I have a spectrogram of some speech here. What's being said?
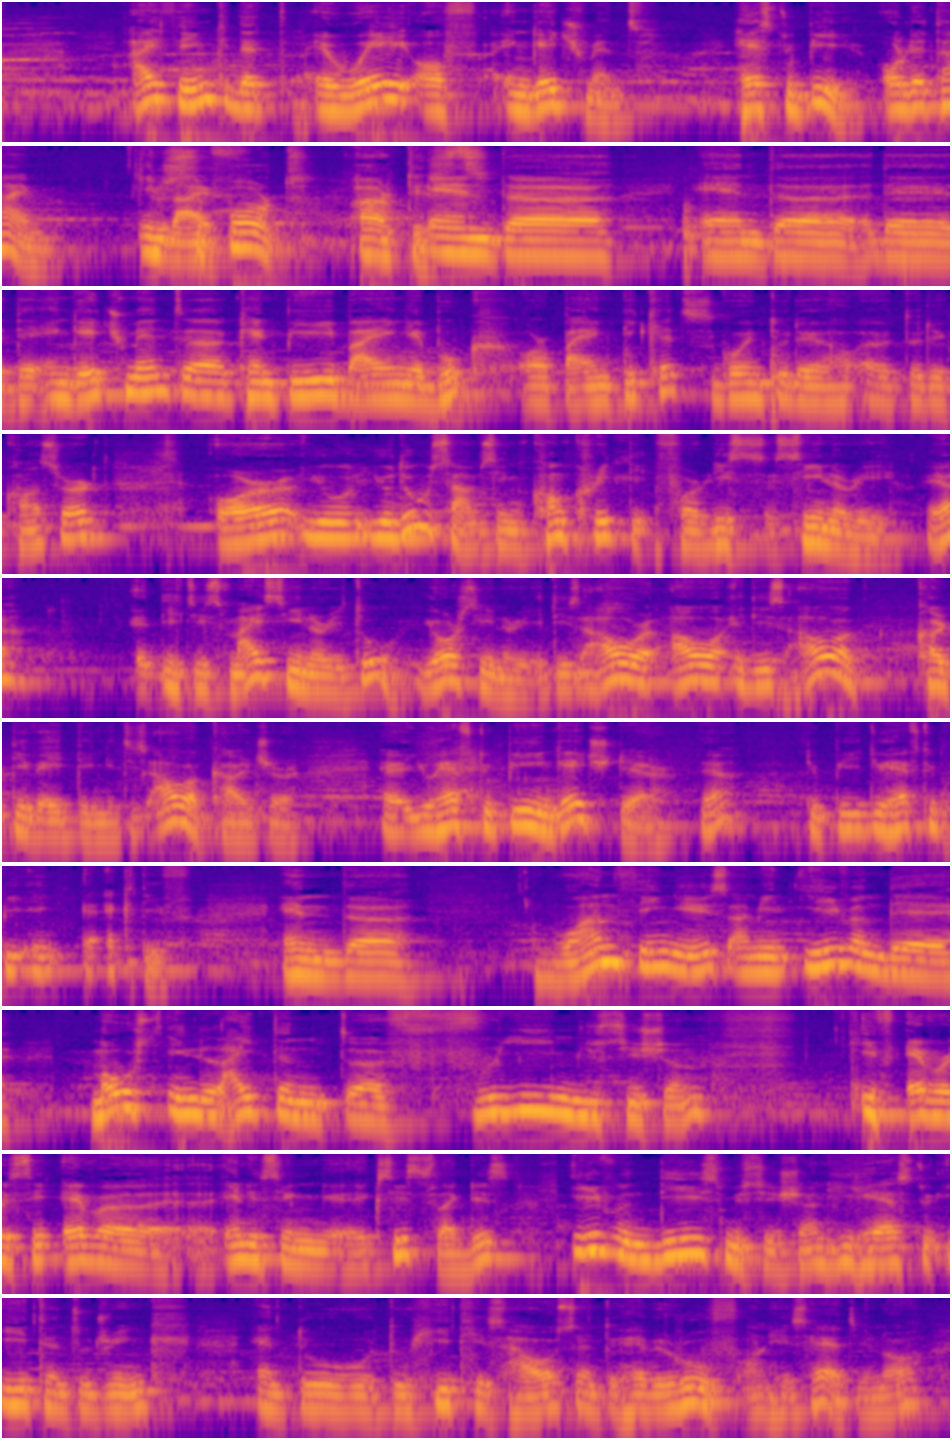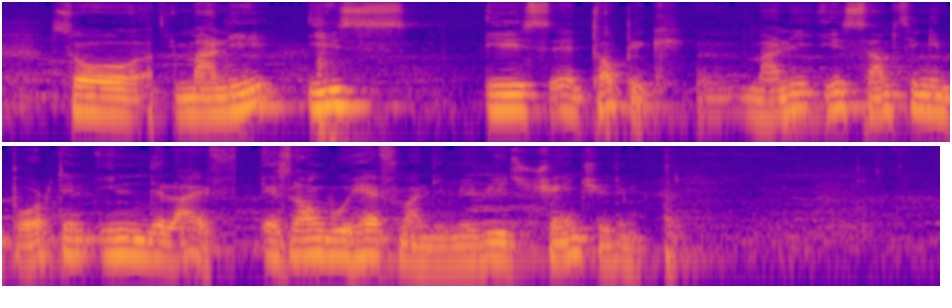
I think that a way of engagement has to be all the time in To life, support artists. and uh, and uh, the the engagement uh, can be buying a book or buying tickets, going to the uh, to the concert, or you you do something concretely for this scenery. Yeah, it, it is my scenery too, your scenery. It is our our it is our cultivating. It is our culture. Uh, you have to be engaged there. Yeah, to be you have to be active, and. Uh, one thing is, I mean, even the most enlightened uh, free musician, if ever ever uh, anything exists like this, even this musician, he has to eat and to drink and to, to heat his house and to have a roof on his head, you know. So money is is a topic. Money is something important in the life. As long we have money, maybe it's changing.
